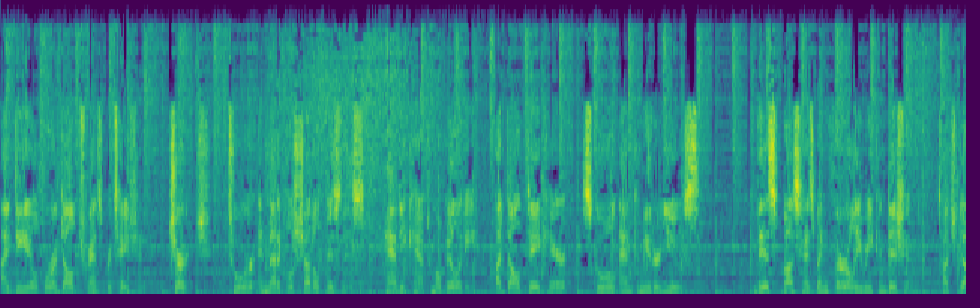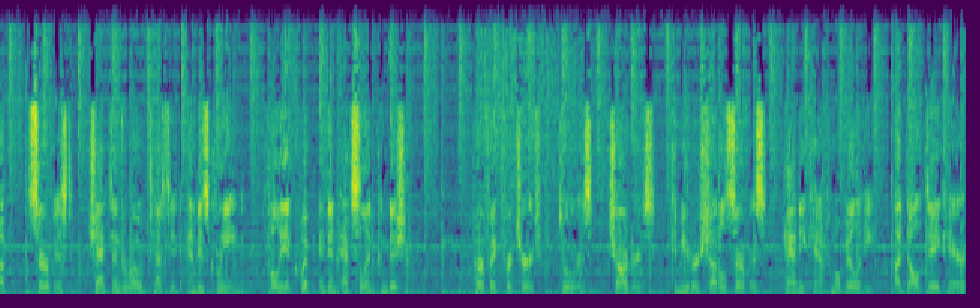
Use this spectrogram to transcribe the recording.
Ideal for adult transportation, church, tour and medical shuttle business, handicapped mobility, adult daycare, school and commuter use. This bus has been thoroughly reconditioned, touched up, serviced, checked and road tested and is clean, fully equipped and in excellent condition. Perfect for church, tours, charters, commuter shuttle service, handicapped mobility, adult daycare,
